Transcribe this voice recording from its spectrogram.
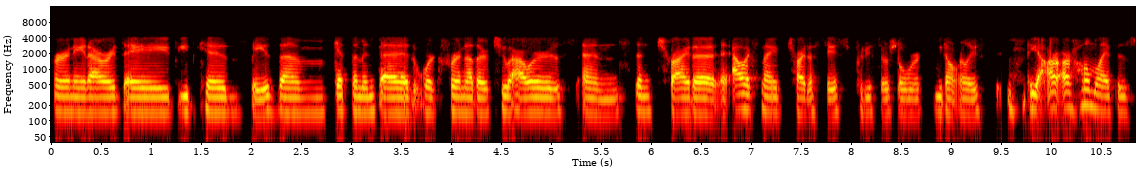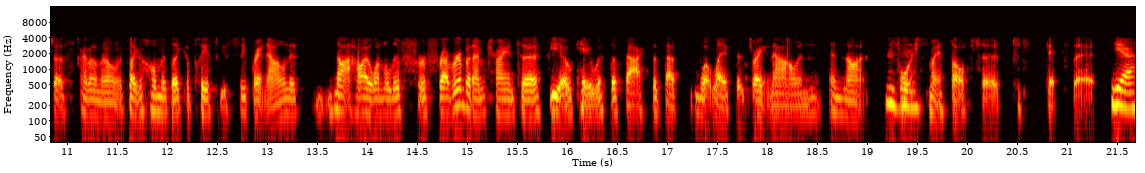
for an eight-hour day, feed kids, bathe them, get them in bed, work for another two hours, and then try to. Alex and I try to stay pretty social. We're, we don't really. Yeah, our, our home life is just. I don't know. It's like home is like a place we sleep right now, and it's not how I want to live for forever. But I'm trying to be okay with the fact that that's what life is right now, and and not mm-hmm. force myself to to fix it. Yeah.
